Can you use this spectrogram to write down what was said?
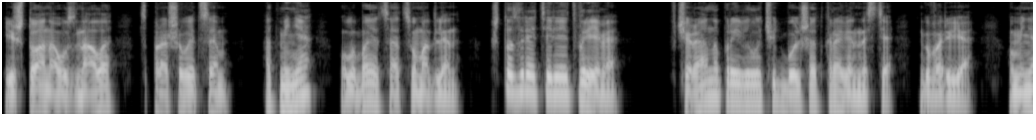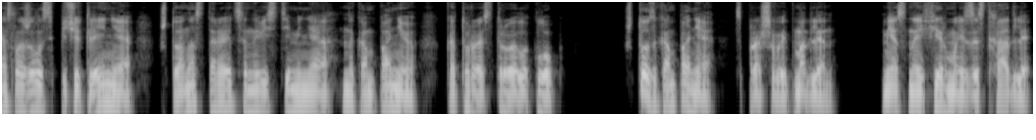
«И что она узнала?» — спрашивает Сэм. «От меня?» — улыбается отцу Мадлен. «Что зря теряет время?» «Вчера она проявила чуть больше откровенности», — говорю я. У меня сложилось впечатление, что она старается навести меня на компанию, которая строила клуб. «Что за компания?» — спрашивает Мадлен. «Местная фирма из Эстхадли,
